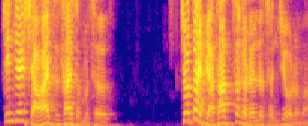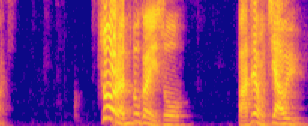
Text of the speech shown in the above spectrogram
今天小孩子开什么车，就代表他这个人的成就了吗？做人不可以说把这种教育，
